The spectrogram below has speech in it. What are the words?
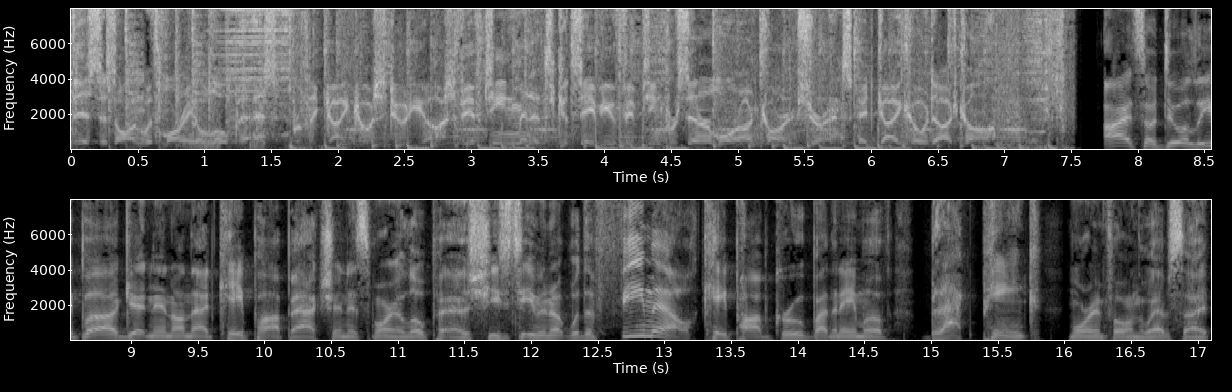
This is On with Mario Lopez from the Geico Studios. 15 minutes could save you 15% or more on car insurance at geico.com. All right, so Dua Lipa getting in on that K-pop action. It's Mario Lopez. She's teaming up with a female K-pop group by the name of Blackpink. More info on the website.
